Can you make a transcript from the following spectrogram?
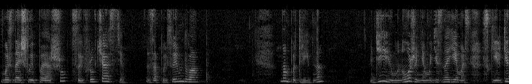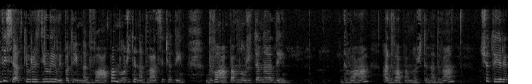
Ми знайшли першу цифру в часті. Записуємо 2. Нам потрібно дію множення ми дізнаємось, скільки десятків розділили. Потрібно 2 помножити на 21. 2 помножити на 1 2, а 2 помножити на 2 4.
